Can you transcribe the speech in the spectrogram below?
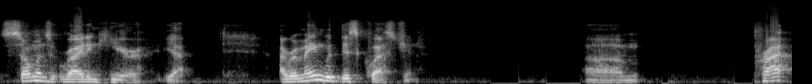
someone's writing here. Yeah, I remain with this question. Um, pri-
